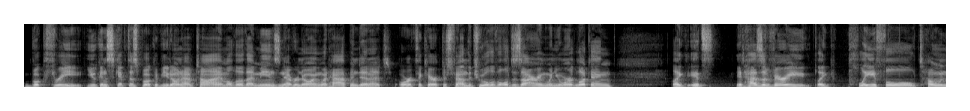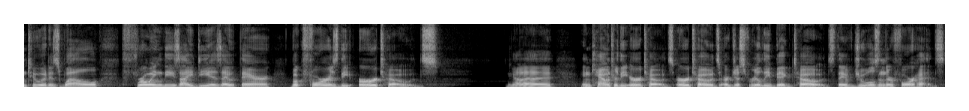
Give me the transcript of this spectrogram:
Book 3. You can skip this book if you don't have time, although that means never knowing what happened in it, or if the characters found the jewel of all desiring when you weren't looking. Like, it's. It has a very, like, playful tone to it as well, throwing these ideas out there. Book 4 is the Ur-toads. You gotta encounter the Ur-toads. Ur-toads are just really big toads. They have jewels in their foreheads.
